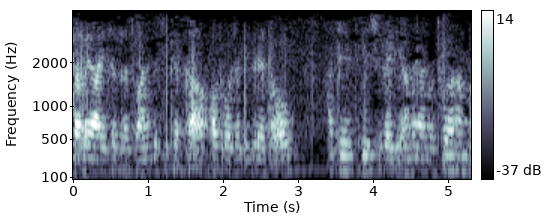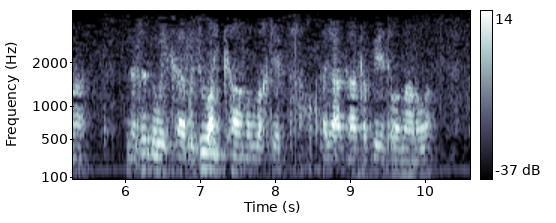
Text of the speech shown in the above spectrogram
بەڕێایی تەز ئەتوانێت دەستی پێکە ئەو حەوت ڕۆژە بگرێتەوە و ئەدەیە تریش غەیری ئەمەیان وتوە ئەمما نظر بەوەی کە ڕجوعی کامل وەختێک تحقق پەیاگاکە بێتەوە ماڵەوە و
